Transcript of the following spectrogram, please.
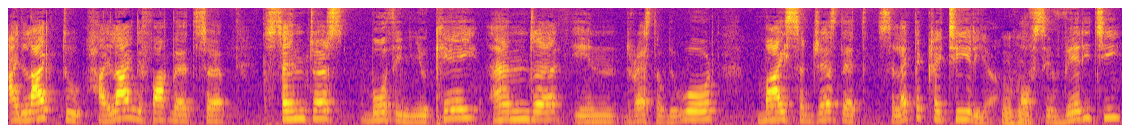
I'd like to highlight the fact that uh, centers both in UK and uh, in the rest of the world might suggest that selected criteria Mhm. of severity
